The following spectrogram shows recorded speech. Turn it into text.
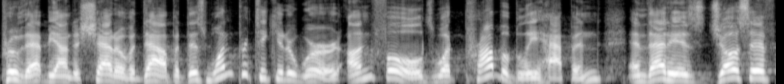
prove that beyond a shadow of a doubt, but this one particular word unfolds what probably happened, and that is Joseph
